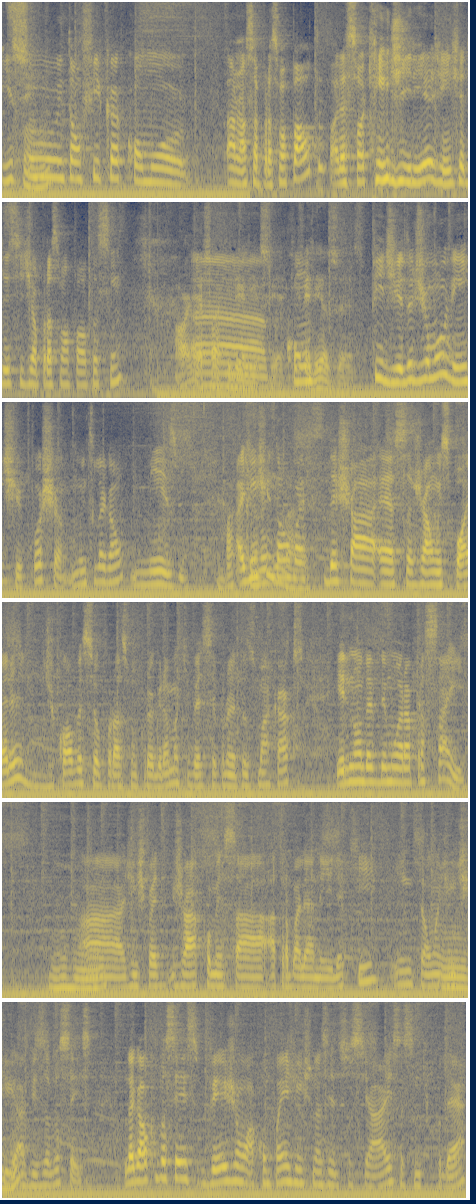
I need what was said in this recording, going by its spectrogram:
isso Sim. então fica como a nossa próxima pauta. Olha só quem diria, a gente ia decidir a próxima pauta assim. Olha só Ah, que delícia. com- Que beleza. Pedido de um ouvinte. Poxa, muito legal mesmo. Bacana a gente então demais. vai deixar essa já um spoiler de qual vai ser o próximo programa, que vai ser Planeta dos Macacos. E ele não deve demorar pra sair. Uhum. Ah, a gente vai já começar a trabalhar nele aqui, e então a gente Uhum. avisa vocês. Legal que vocês vejam, acompanhem a gente nas redes sociais, assim que puder.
